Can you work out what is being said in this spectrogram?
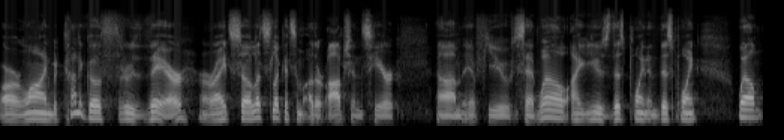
our line would kind of go through there. All right, so let's look at some other options here. Um, if you said, well, I use this point and this point, well,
